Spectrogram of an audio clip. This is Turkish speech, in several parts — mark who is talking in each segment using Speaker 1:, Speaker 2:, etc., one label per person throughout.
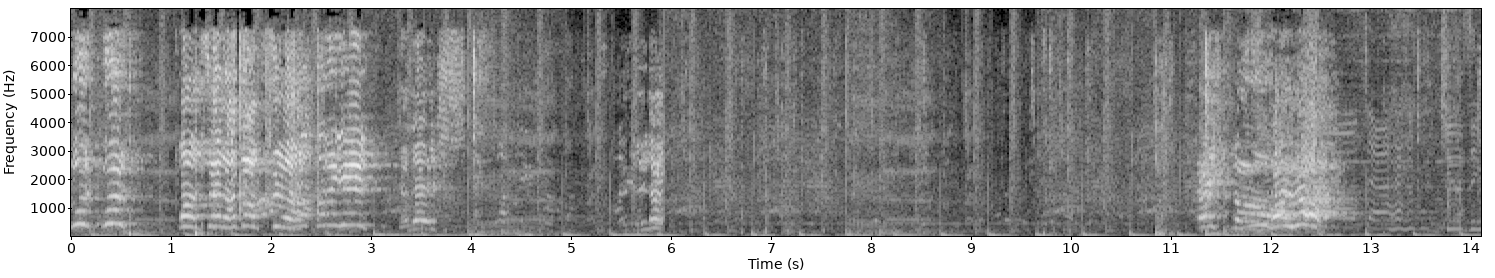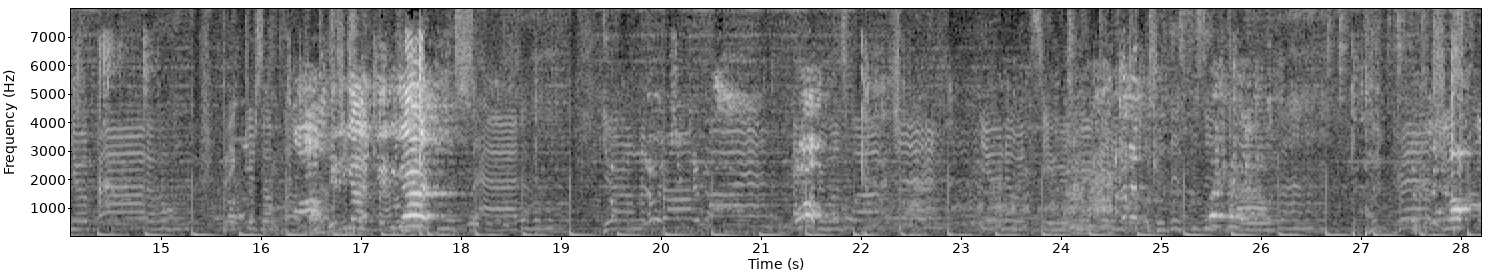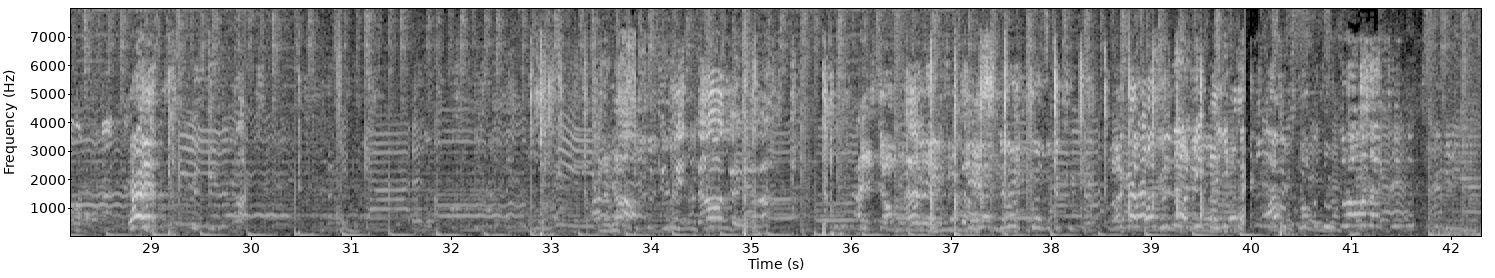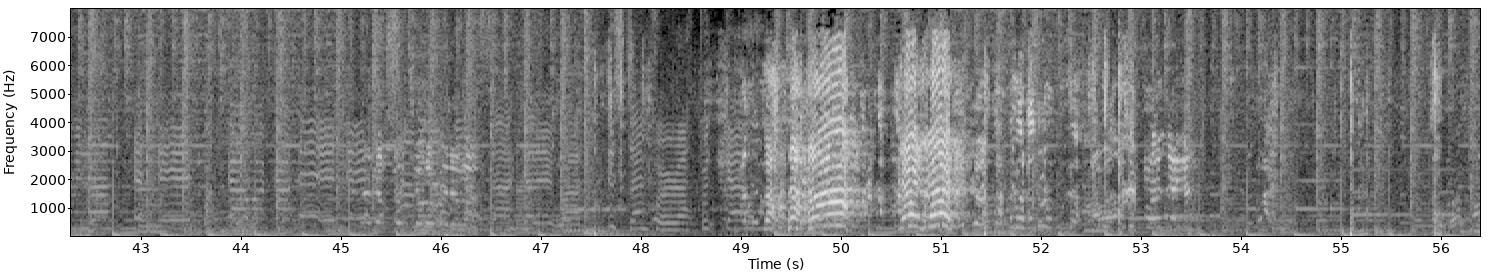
Speaker 1: Vur vur! Lan sen adamsın! Yukarı git! Dede! Beyler! Ekstra!
Speaker 2: Gel gel!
